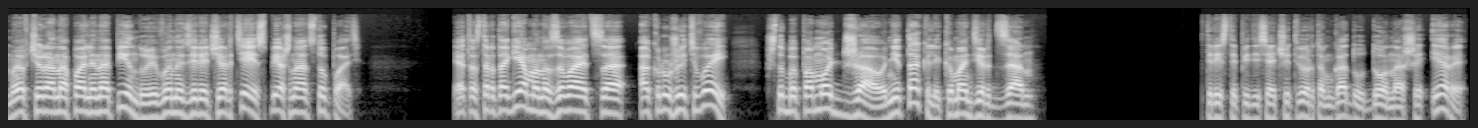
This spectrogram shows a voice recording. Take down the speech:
«Мы вчера напали на Пинду и вынудили чертей спешно отступать. Эта стратегема называется «окружить Вэй», чтобы помочь Джао, не так ли, командир Цзан?» В 354 году до нашей эры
